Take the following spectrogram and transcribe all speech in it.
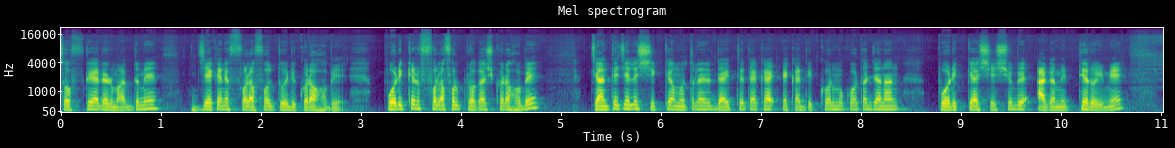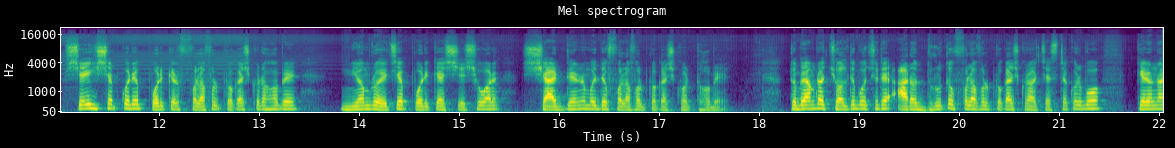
সফটওয়্যারের মাধ্যমে, যেখানে ফলাফল তৈরি করা হবে। পরীক্ষার ফলাফল প্রকাশ করা হবে। জানতে চাইলে শিক্ষা মন্ত্রণালয়ের দায়িত্বে থাকা একাধিক কর্মকর্তা জানান, পরীক্ষা শেষ হবে আগামী তেরোই মে। সেই হিসাব করে পরীক্ষার ফলাফল প্রকাশ করা হবে। নিয়ম রয়েছে, পরীক্ষা শেষ হওয়ার ষাট দিনের মধ্যে ফলাফল প্রকাশ করতে হবে। তবে আমরা চলতি বছরে আরও দ্রুত ফলাফল প্রকাশ করার চেষ্টা করব, কেননা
